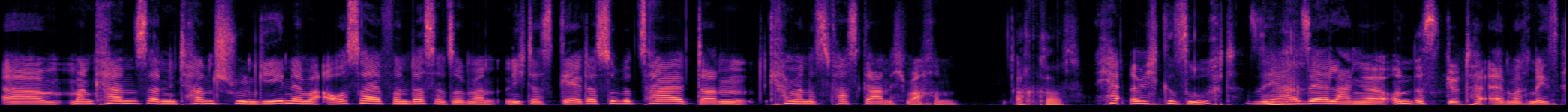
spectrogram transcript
Ähm, man kann es an die Tanzschulen gehen, aber außerhalb von das, also wenn man nicht das Geld dazu bezahlt, dann kann man das fast gar nicht machen. Ach krass. Ich habe nämlich gesucht, sehr, sehr lange und es gibt halt einfach nichts.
